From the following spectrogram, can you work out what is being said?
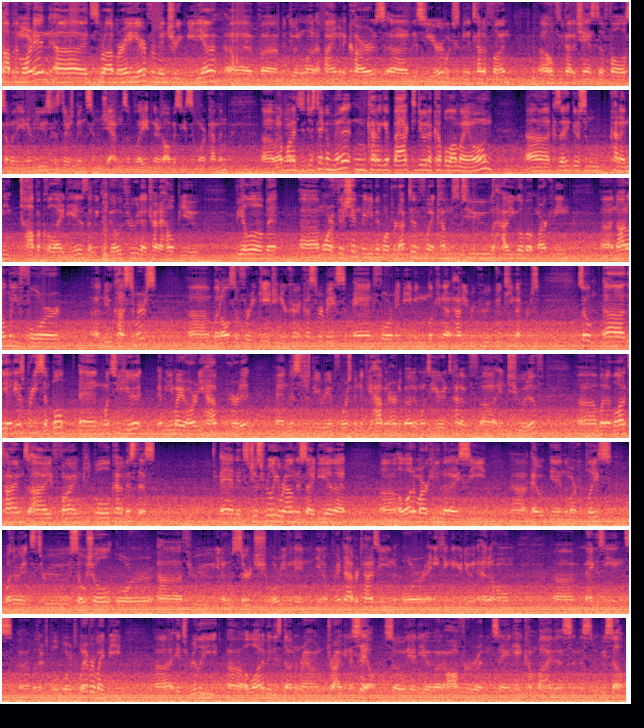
Top of the morning. Uh, it's Rob Murray here from Intrigue Media. Uh, I've uh, been doing a lot of I'm in a Cars uh, this year, which has been a ton of fun. Uh, hopefully, you've had a chance to follow some of the interviews because there's been some gems of late, and there's obviously some more coming. Uh, but I wanted to just take a minute and kind of get back to doing a couple on my own because I think there's some kind of neat topical ideas that we can go through to try to help you be a little bit more efficient, maybe a bit more productive when it comes to how you go about marketing, not only for uh, new customers, uh, but also for engaging your current customer base and for maybe even looking at how do you recruit good team members. So uh, the idea is pretty simple, and once you hear it, I mean, you might already have heard it, and this will just be reinforcement. If you haven't heard about it, once you hear it, it's kind of uh, intuitive. Uh, but a lot of times I find people kind of miss this. And it's just really around this idea that uh, a lot of marketing that I see out in the marketplace whether it's through social or uh, through you know search or even in you know print advertising or anything that you're doing out of home, uh, magazines, uh, whether it's billboards, whatever it might be. Uh, it's really uh, a lot of it is done around driving a sale. So the idea of an offer and saying, "Hey, come buy this," and this is what we sell.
